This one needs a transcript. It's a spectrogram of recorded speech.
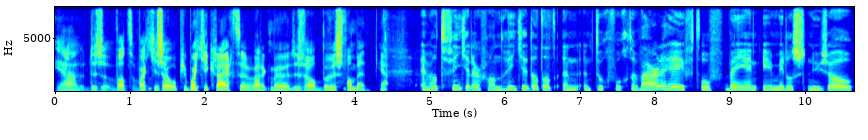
ja, dus wat, wat je zo op je bordje krijgt, uh, waar ik me dus wel bewust van ben. Ja. En wat vind je daarvan? Vind je dat dat een, een toegevoegde waarde heeft? Of ben je inmiddels nu zo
